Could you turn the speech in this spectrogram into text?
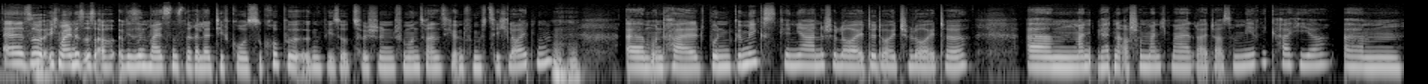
Also ich meine, es ist auch, wir sind meistens eine relativ große Gruppe, irgendwie so zwischen 25 und 50 Leuten. Mhm. Ähm, und halt bunt gemixt, kenianische Leute, deutsche Leute. Ähm, man, wir hatten auch schon manchmal Leute aus Amerika hier. Ähm,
